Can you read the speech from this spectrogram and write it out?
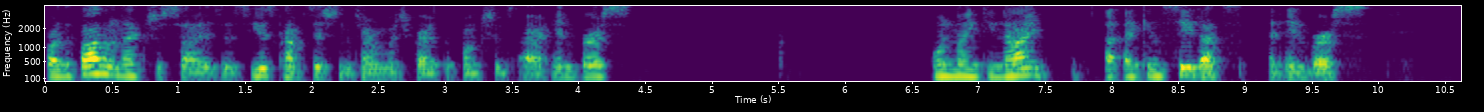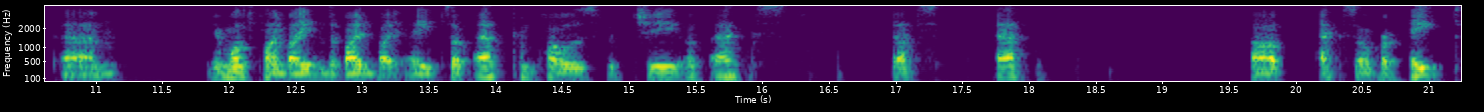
for the following exercises, use composition to determine which pairs of functions are inverse. 199, I, I can see that's an inverse um, you're multiplying by 8 and dividing by 8. So f composed with g of x, that's f of x over 8,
